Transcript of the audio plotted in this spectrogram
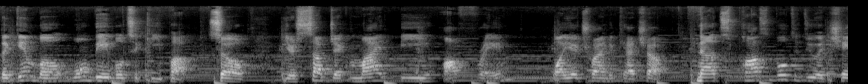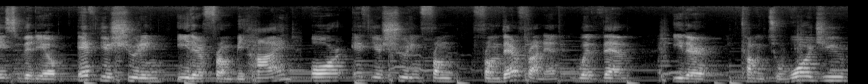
the gimbal won't be able to keep up. So your subject might be off frame while you're trying to catch up. Now it's possible to do a chase video if you're shooting either from behind or if you're shooting from, from their front end with them either coming towards you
